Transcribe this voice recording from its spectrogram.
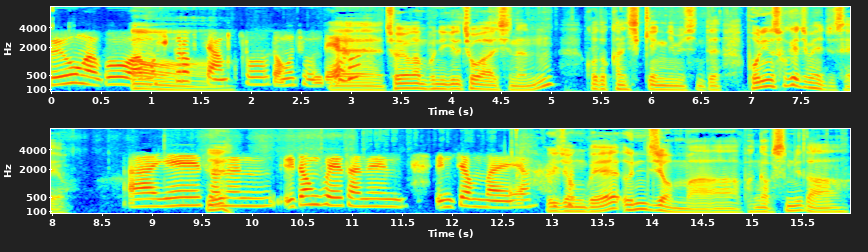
조용하고 아무 어. 시끄럽지 않고 너무 좋은데요. 네, 조용한 분위기를 좋아하시는 고독한 식객님이신데 본인 소개 좀 해주세요. 아, 예, 저는 의정부에 사는 은지 엄마예요. 의정부의 은지 엄마 반갑습니다.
